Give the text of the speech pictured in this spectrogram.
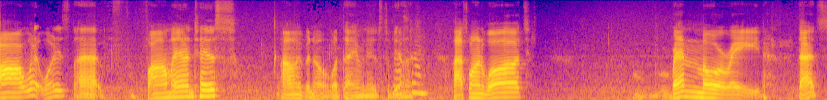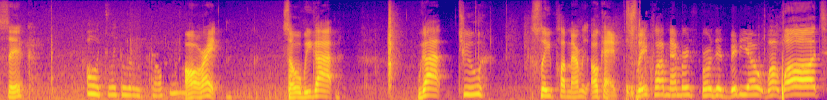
Oh, what what is that? Fomantis? I don't even know what that even is to be Last honest. one. Last one, what? Remoraid. That's sick. Oh, it's like a little dolphin. All right. So we got we got two sleep club members. Okay, sleep club members for this video. What what?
